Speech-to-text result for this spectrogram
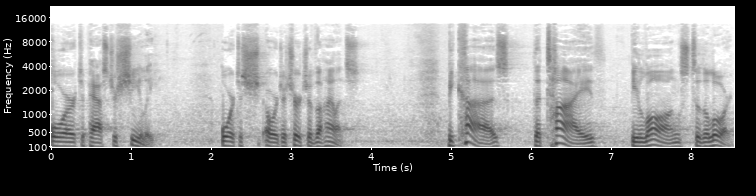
or to Pastor Sheely or to, or to Church of the Highlands because the tithe belongs to the Lord.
